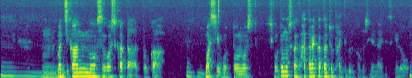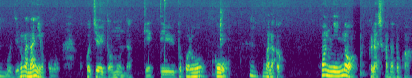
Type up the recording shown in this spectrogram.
うん。うん。まあ、時間の過ごし方とか、まあ、仕事の仕事の仕方、働き方はちょっと入ってくるかもしれないですけど、うん。こう自分が何をこう心地よいと思うんだっけっていうところを、うんうん。まあ、なんか本人の暮らし方とか、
